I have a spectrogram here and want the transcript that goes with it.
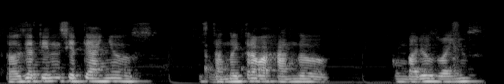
Entonces ya tienen siete años estando ahí trabajando con varios dueños.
